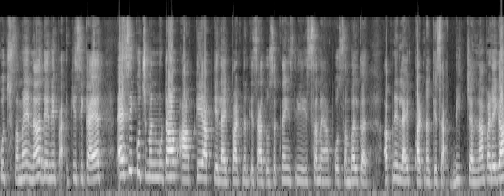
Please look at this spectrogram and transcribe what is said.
कुछ समय न देने की शिकायत, ऐसी कुछ मनमुटाव आपके आपके लाइफ पार्टनर के साथ हो सकते हैं। इसलिए इस समय आपको संभल कर अपने लाइफ पार्टनर के साथ भी चलना पड़ेगा।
